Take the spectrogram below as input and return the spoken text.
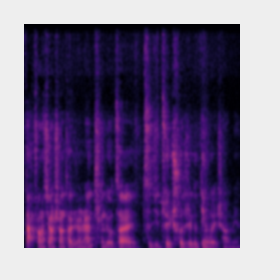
大方向上它仍然停留在自己最初的这个定位上面。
